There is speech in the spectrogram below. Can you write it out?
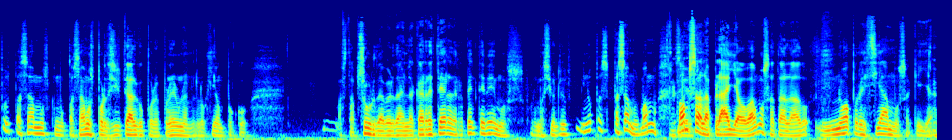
pues pasamos como pasamos, por decirte algo, por poner una analogía un poco hasta absurda, ¿verdad? En la carretera de repente vemos formaciones y no pasamos, vamos, vamos a la playa o vamos a tal lado y no apreciamos aquella,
